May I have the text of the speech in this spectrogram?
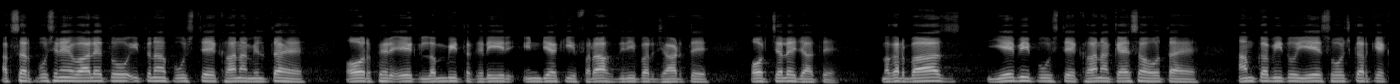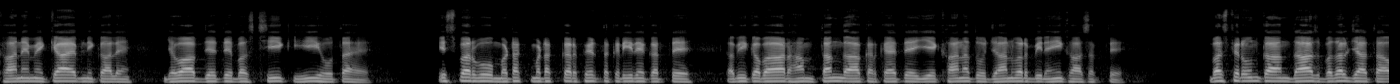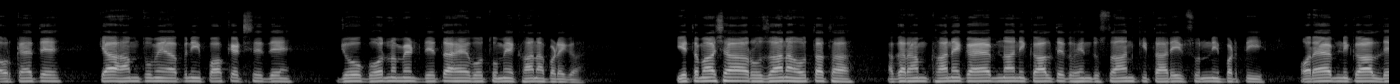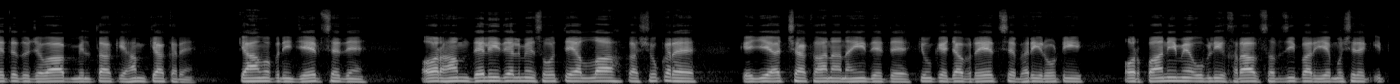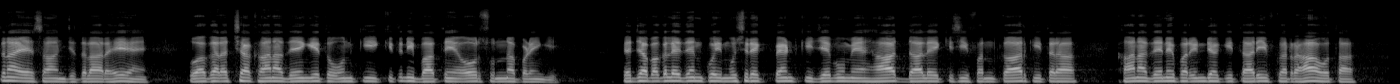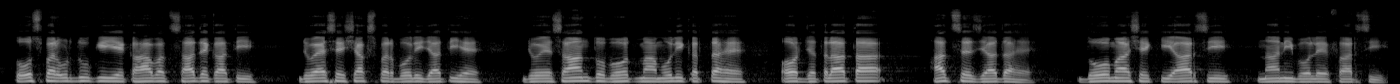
اکثر پوچھنے والے تو اتنا پوچھتے کھانا ملتا ہے اور پھر ایک لمبی تقریر انڈیا کی فراخ دلی پر جھاڑتے اور چلے جاتے۔ مگر بعض یہ بھی پوچھتے کھانا کیسا ہوتا ہے۔ ہم کبھی تو یہ سوچ کر کے کھانے میں کیا عیب نکالیں، جواب دیتے بس ٹھیک ہی ہوتا ہے۔ اس پر وہ مٹک مٹک کر پھر تقریریں کرتے۔ کبھی کبھار ہم تنگ آ کر کہتے، یہ کھانا تو جانور بھی نہیں کھا سکتے۔ بس پھر ان کا انداز بدل جاتا اور کہتے، کیا ہم تمہیں اپنی پاکٹ سے دیں؟ جو گورنمنٹ دیتا ہے وہ تمہیں کھانا پڑے گا. یہ تماشا روزانہ ہوتا تھا۔ اگر ہم کھانے کا عیب نہ نکالتے تو ہندوستان کی تعریف سننی پڑتی اور عیب نکال دیتے تو جواب ملتا کہ ہم کیا کریں؟ کیا ہم اپنی جیب سے دیں؟ اور ہم دل ہی دل میں سوچتے، اللہ کا شکر ہے کہ یہ اچھا کھانا نہیں دیتے کیونکہ جب ریت سے بھری روٹی اور پانی میں ابلی خراب سبزی پر یہ مشرق اتنا احسان جتلا رہے ہیں، تو اگر اچھا کھانا دیں گے تو ان کی کتنی باتیں اور سننا پڑیں گی۔ پھر جب اگلے دن کوئی مشرق پینٹ کی جیبوں میں ہاتھ ڈالے کسی فنکار کی طرح کھانا دینے پر انڈیا کی تعریف کر رہا ہوتا، تو اس پر اردو کی یہ کہاوت صادق آتی، جو ایسے شخص پر بولی جاتی ہے، جو احسان تو بہت معمولی کرتا ہے اور جتلاتا حد سے زیادہ ہے۔ دو ماشے کی آرسی نانی بولے فارسی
